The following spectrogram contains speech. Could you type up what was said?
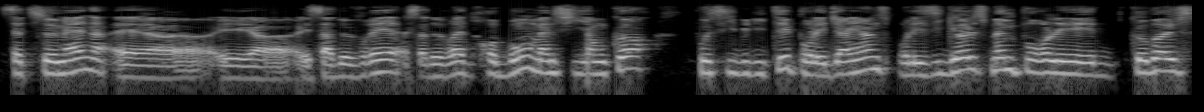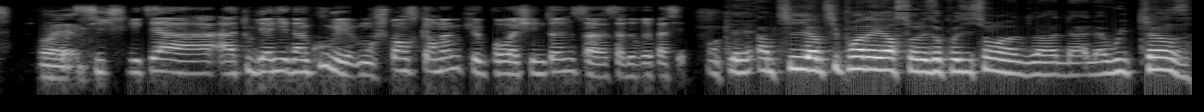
cette semaine et, euh, et, euh, et ça devrait ça devrait être bon, même s'il y a encore possibilité pour les Giants, pour les Eagles, même pour les Cowboys. Ouais. Si je était à, à, tout gagner d'un coup, mais bon, je pense quand même que pour Washington, ça, ça devrait passer. Ok, un petit, un petit point d'ailleurs sur les oppositions, hein, la, la, la, week 15.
